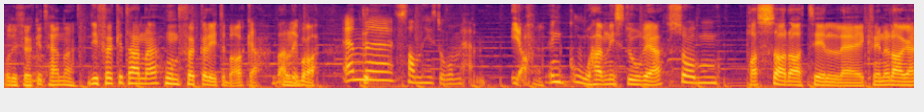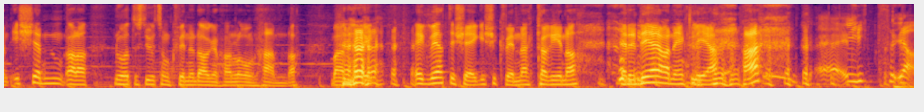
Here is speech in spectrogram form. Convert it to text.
Og de fucket henne. De fucket henne, hun fucker de tilbake. Veldig bra. En uh, sann historie om hevn. Ja, en god hevnhistorie som passer da til eh, kvinnedagen. Ikke Eller nå hørtes det ut som kvinnedagen handler om hevn, da. Men jeg, jeg vet ikke, jeg er ikke kvinne. Karina, er det det han egentlig er? Hæ? Eh, litt, ja,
